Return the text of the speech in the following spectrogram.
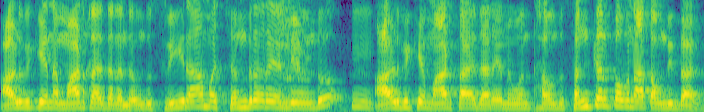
ಆಳ್ವಿಕೆಯನ್ನ ಮಾಡ್ತಾ ಇದ್ದಾರೆ. ಅಂದ್ರೆ ಒಂದು ಶ್ರೀರಾಮಚಂದ್ರರೇ ಅಲ್ಲಿ ಒಂದು ಆಳ್ವಿಕೆ ಮಾಡ್ತಾ ಇದ್ದಾರೆ ಎನ್ನುವಂತಹ ಒಂದು ಸಂಕಲ್ಪವನ್ನ ಆತ ಹೊಂದಿದ್ದ ಅಲ್ಲಿ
